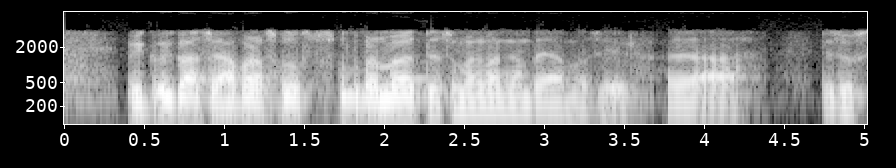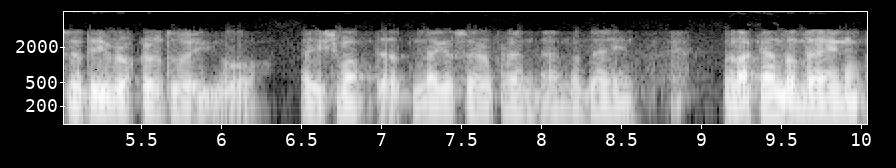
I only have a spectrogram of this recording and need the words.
vi gav seg, han bare skulle, skulle bare møte som en vanlig dag, man sier. Ja, det så sett i rockar och tog och jag är inte vant att lägga sig för hända hända dagen. Men där hända dagen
